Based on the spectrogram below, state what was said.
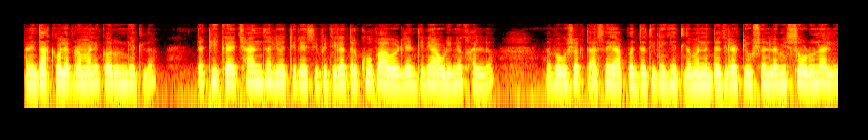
आणि दाखवल्याप्रमाणे करून घेतलं. तर ठीक आहे छान झाली होती रेसिपी तिला तर खूप आवडली आणि तिने आवडीनं खाल्लं. बघू शकता असं या पद्धतीने घेतलं. मग नंतर तिला ट्युशनला मी सोडून आली.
